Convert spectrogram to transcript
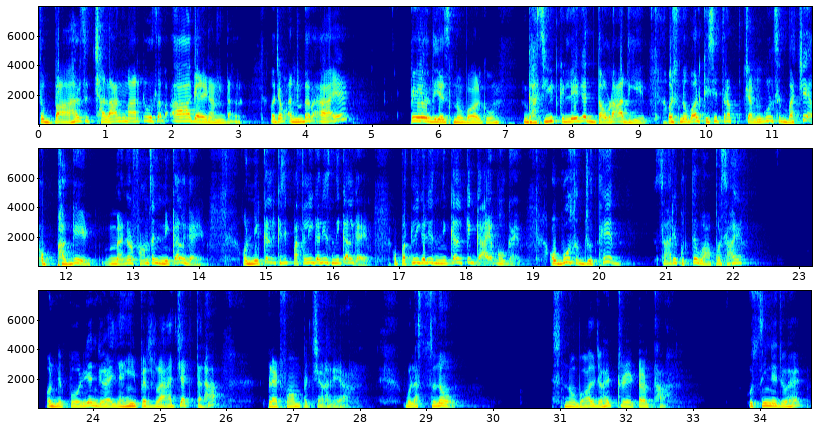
तो बाहर से छलांग मार के वो सब आ गए अंदर। और जब अंदर आए, पेल दिए स्नोबॉल को, घसीट के ले गए, दौड़ा दिए। और स्नोबॉल किसी तरफ़ चंगुल से बचे और भगे, मैनर फार्म से निकल गए। और निकल किसी पतली गली से निकल गए और पतली गली से निकल के गायब हो गए। और वो सब जो थे, सारे कुत्ते वापस आए। और नेपोलियन जो है, यहीं पर राजक तरह प्लेटफॉर्म पर चढ़ गया। बोला, सुनो, स्नोबॉल जो है, ट्रेटर था। उसी ने जो है,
